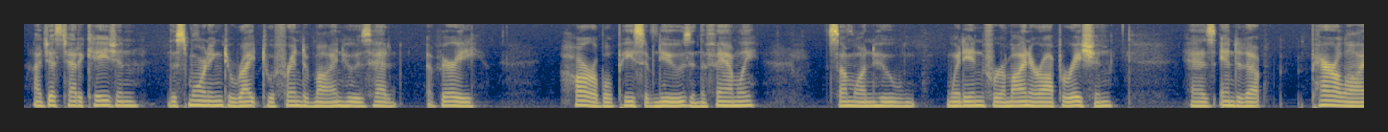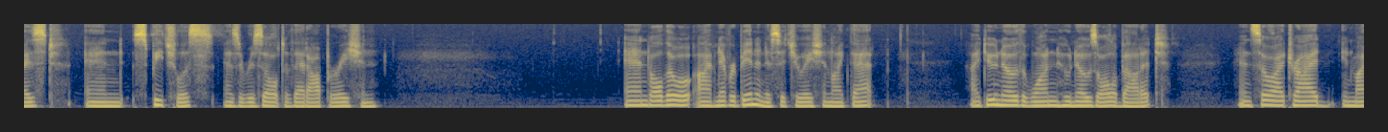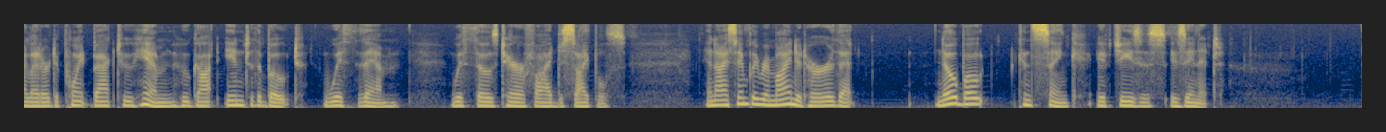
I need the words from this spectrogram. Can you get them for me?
I just had occasion this morning to write to a friend of mine who has had a very horrible piece of news in the family. Someone who went in for a minor operation has ended up paralyzed and speechless as a result of that operation. And although I've never been in a situation like that, I do know the one who knows all about it, and so I tried in my letter to point back to him who got into the boat with them, with those terrified disciples. And I simply reminded her that no boat can sink if Jesus is in it.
